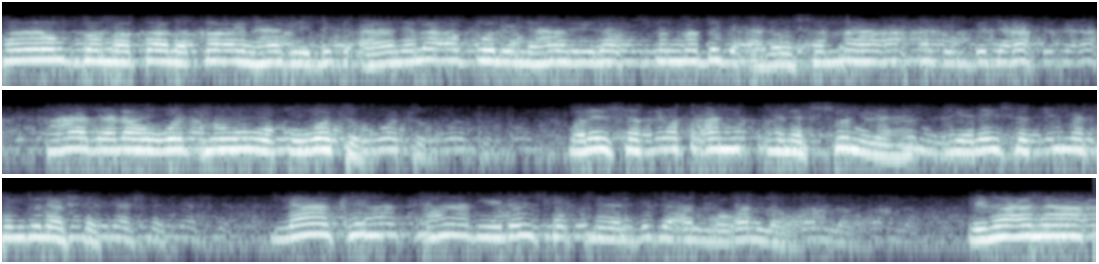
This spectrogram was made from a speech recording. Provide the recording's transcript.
فربما قال قائل هذه بدعة. أنا لا أقول إن هذه لا تسمى بدعة. لو سماها أحد بدعة فهذا له وجهه وقوته. وليست قطعا من السنة هي ليست سنة بلا شك. لكن هذه ليست من البدع المغلظة بمعنى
